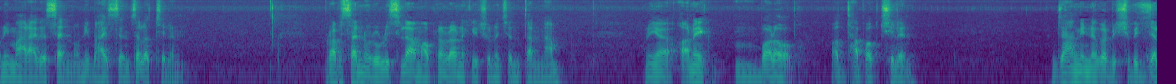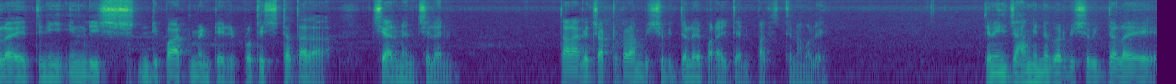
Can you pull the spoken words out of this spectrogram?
উনি মারা গেছেন, উনি ভাইস চ্যান্সেলর ছিলেন। প্রফেসর নুরুল ইসলাম, আপনারা অনেকে শুনেছেন তার নাম। উনি অনেক বড় অধ্যাপক ছিলেন। জাহাঙ্গীরনগর বিশ্ববিদ্যালয়ে তিনি ইংলিশ ডিপার্টমেন্টের প্রতিষ্ঠাতা চেয়ারম্যান ছিলেন। তার আগে চট্টগ্রাম বিশ্ববিদ্যালয়ে পড়াইতেন পাকিস্তান আমলে। তিনি জাহাঙ্গীরনগর বিশ্ববিদ্যালয়ে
